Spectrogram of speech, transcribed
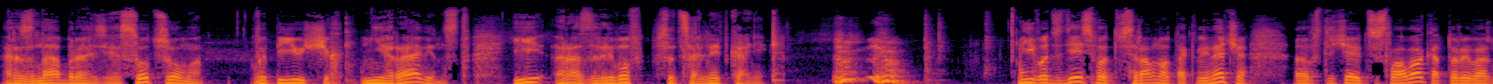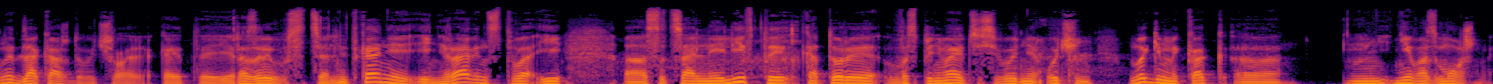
разнообразия социума вопиющих неравенств и разрывов в социальной ткани. И вот здесь вот все равно, так или иначе, э, встречаются слова, которые важны для каждого человека. Это и разрывы в социальной ткани, и неравенство, и э, социальные лифты, которые воспринимаются сегодня очень многими как э, невозможные.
